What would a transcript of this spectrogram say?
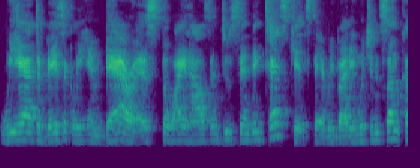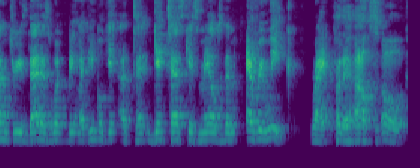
we had to basically embarrass the White House into sending test kits to everybody, which in some countries that is what like people get get test kits mailed to them every week, right, for their household.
